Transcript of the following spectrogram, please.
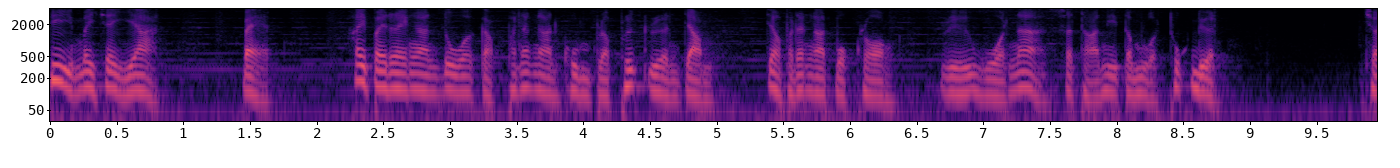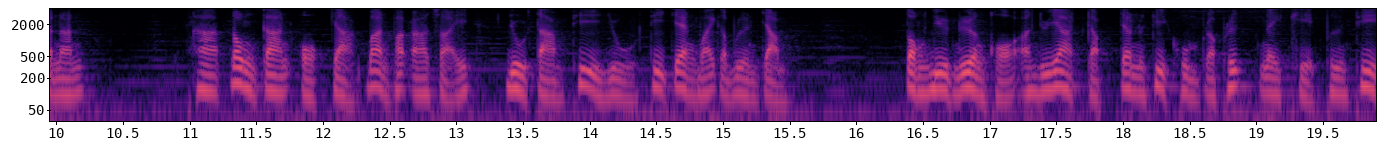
ที่ไม่ใช่ญาติ 8. ให้ไปรายงานตัวกับพนักงานคุมประพฤกษ์เรือนจำ เจ้าพนักงานปกครอง หรือหัวหน้าสถานีตำรวจทุกเดือน ฉะนั้น หากต้องการออกจากบ้านพักอาศัยอยู่ตามที่อยู่ที่แจ้งไว้กับเรือนจำ ต้องยื่นเรื่องขออนุญาตกับเจ้าหน้าที่คุมประพฤกษ์ในเขตพื้นที่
